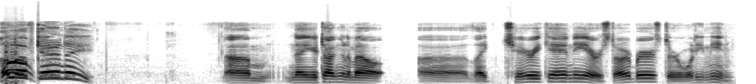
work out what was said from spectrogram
I love candy! Um, now you're talking about uh, like cherry candy or Starburst or what do you mean?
